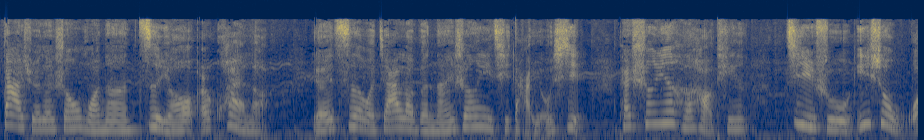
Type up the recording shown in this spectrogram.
大学的生活呢，自由而快乐。有一次我加了个男生一起打游戏，他声音很好听，技术一秀五。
